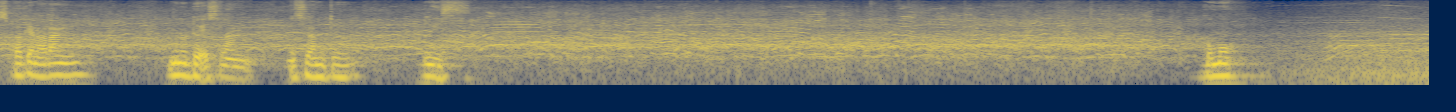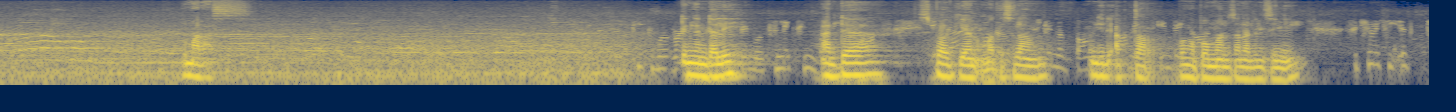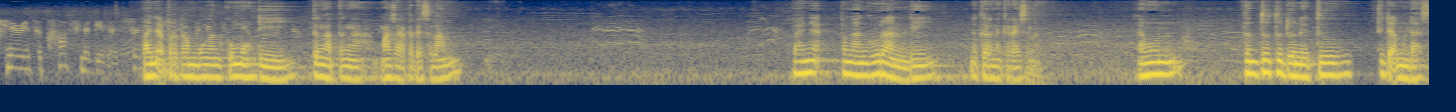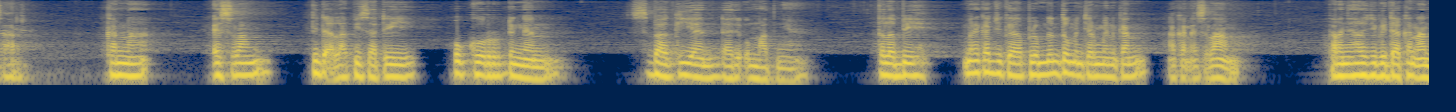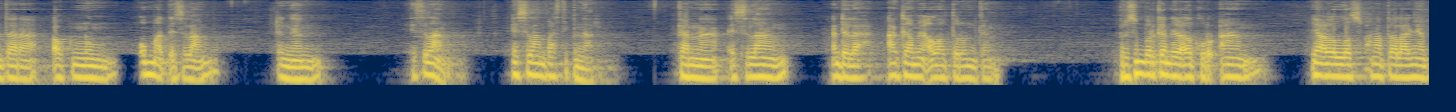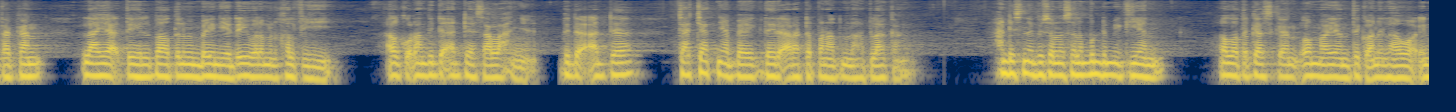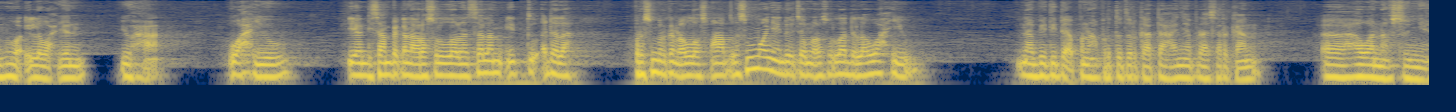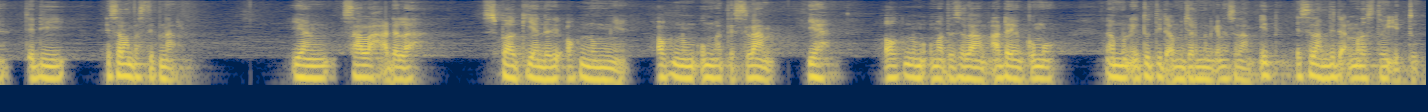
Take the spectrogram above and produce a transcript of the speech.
sebagian orang menuduh Islam Islam itu bengis kumuh. Pemalas. Dengan dalih ada sebagian umat Islam menjadi aktor pengepoman sana dan sini banyak perkampungan kumuh di tengah-tengah masyarakat Islam. Banyak pengangguran di negara-negara Islam. Namun tentu tuduhan itu tidak mendasar. Karena Islam tidaklah bisa diukur dengan sebagian dari umatnya. Terlebih mereka juga belum tentu mencerminkan akan Islam. Karena harus dibedakan antara oknum umat Islam dengan Islam. Islam pasti benar. Karena Islam adalah agama yang Allah turunkan. Bersumberkan dari Al-Quran. Yang Allah subhanahu wa ta'ala nyatakan. La ya'tihil batil min bayni yadayhi khalfihi. Al-Quran tidak ada salahnya. Tidak ada cacatnya baik dari arah depan atau arah belakang. Hadis Nabi SAW pun demikian. Allah tegaskan, "Wa ma yantiqu 'anil hawa in huwa illa wahyun yuha." wahyu yang disampaikan oleh Rasulullah SAW itu adalah bersumberkan Allah SWT. Semuanya yang diucapkan Rasulullah adalah wahyu. Nabi tidak pernah bertutur kata hanya berdasarkan uh, hawa nafsunya. Jadi Islam pasti benar. Yang salah adalah sebagian dari oknumnya. Oknum umat Islam. Ya, oknum umat Islam. Ada yang kumuh. Namun itu tidak mencerminkan Islam. Islam tidak merestui itu.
